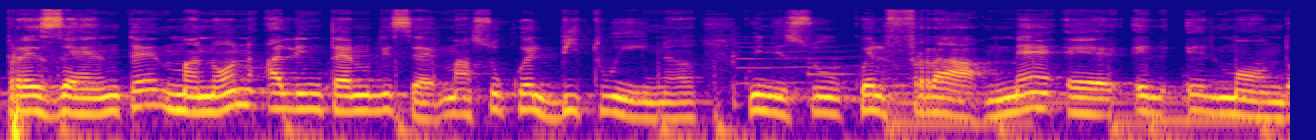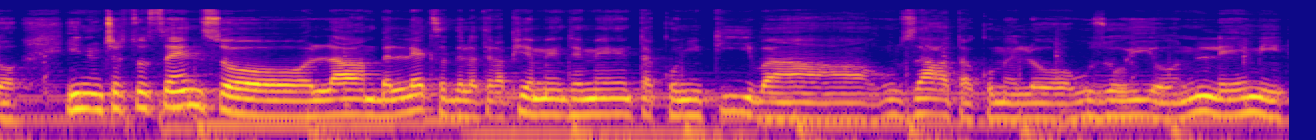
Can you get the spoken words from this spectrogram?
presente, ma non all'interno di sé, ma su quel between, quindi su quel fra me e il, mondo. In un certo senso la bellezza della terapia metacognitiva usata come lo uso io nell'EMI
